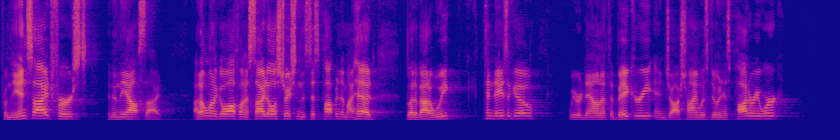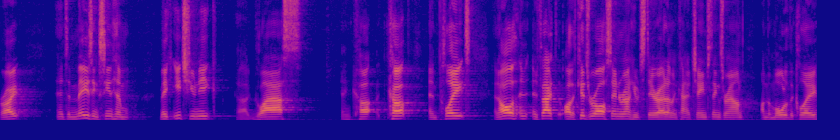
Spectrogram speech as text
from the inside first and then the outside. I don't want to go off on a side illustration that's just popping into my head, but about a week, 10 days ago, we were down at the bakery and Josh Heim was doing his pottery work, right? And it's amazing seeing him make each unique uh, glass and cup, cup and plate. And all, in, in fact, while the kids were all standing around, he would stare at them and kind of change things around on the mold of the clay.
